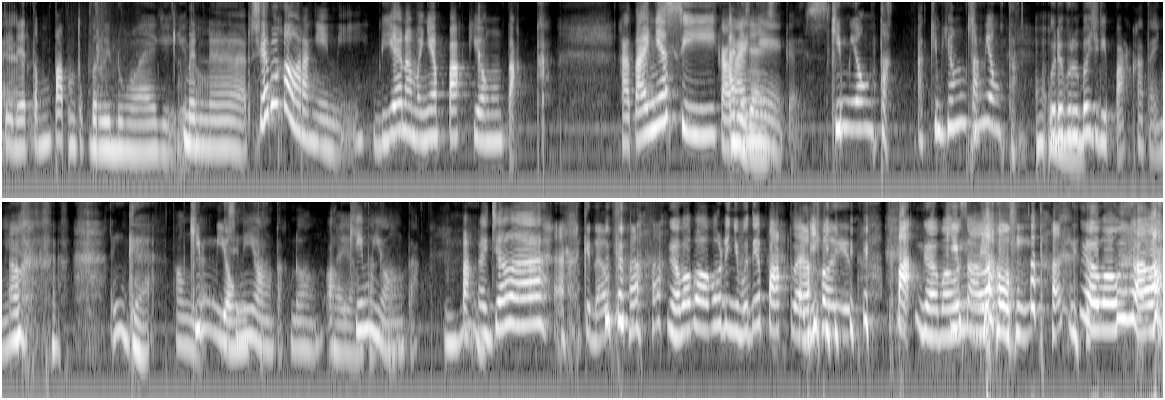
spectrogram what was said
tidak ada tempat untuk berlindung lagi gitu. Bener. Siapakah orang ini? Dia namanya Pak Yong Tak. Katanya sih, katanya guys. guys. Kim Yong Tak. Ah, Kim Yong Tak. Kim Yong Tak. Udah berubah jadi Park katanya. Oh, enggak. Oh, enggak. Kim Di Yong sini Tak. Yong Tak dong. Oh, Oh, Yong Kim Tak Yong dong. Tak. Park aja lah. Kenapa? Gak apa-apa, aku udah nyebutnya Park tadi. Oh, gitu. Pak Nggak mau Kim salah. Yong Tak. Gak mau salah.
